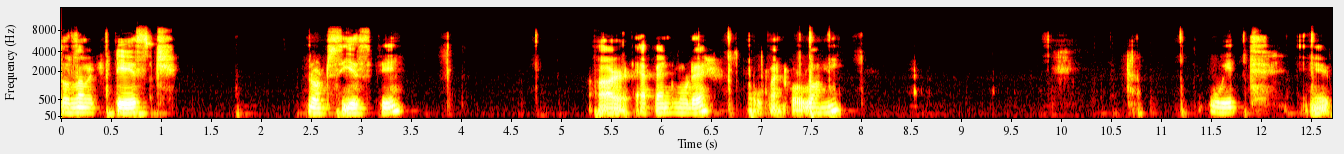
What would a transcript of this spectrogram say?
ধরলাম টেস্ট ডট সিএসভি আর অ্যাপেন্ড মোডে ওপেন করব আমি with if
